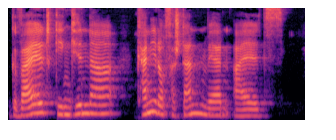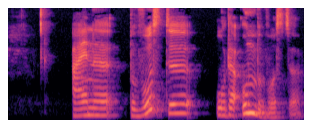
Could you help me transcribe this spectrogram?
Gewalt gegen Kinder kann jedoch verstanden werden als eine bewusste oder unbewusste,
